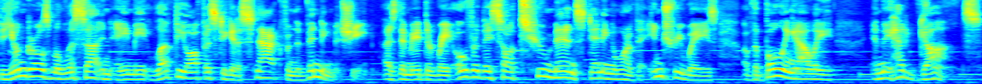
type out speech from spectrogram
the young girls Melissa and Amy left the office to get a snack from the vending machine. As they made their way over, they saw two men standing in one of the entryways of the bowling alley, and they had guns.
